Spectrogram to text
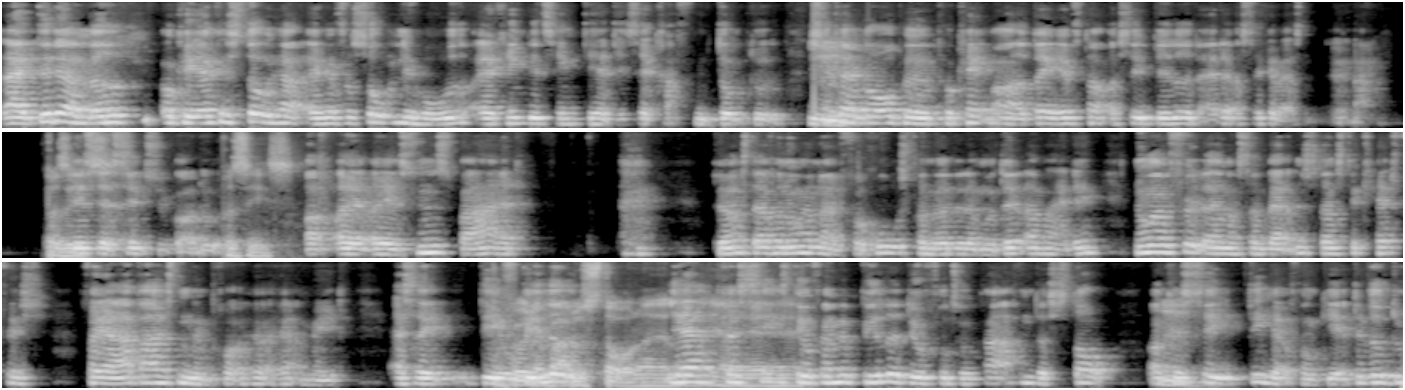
Nej, det der med, okay, jeg kan stå her, jeg kan få solen i hovedet, og jeg kan egentlig tænke, det her, det ser kraften dumt ud. Så Mm. kan jeg gå over på, på kameraet bagefter og se billedet af det, og så kan jeg være sådan, øh, nej, det Præcis. ser sindssygt godt ud. Præcis. Og, og, jeg- og jeg synes bare, at det er også derfor, nogle gange, når jeg får ros for noget af det der modelarbejde, ikke? nogle gange føler jeg mig som verdens største catfish, for jeg er bare sådan, men prøv at høre her, mate. Altså, det er Du jo billedet. bare, du står der. Eller? Ja, præcis. Det er jo fandme billedet, det er jo fotografen, der står og kan Mm. se, det her fungerer. Det ved du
